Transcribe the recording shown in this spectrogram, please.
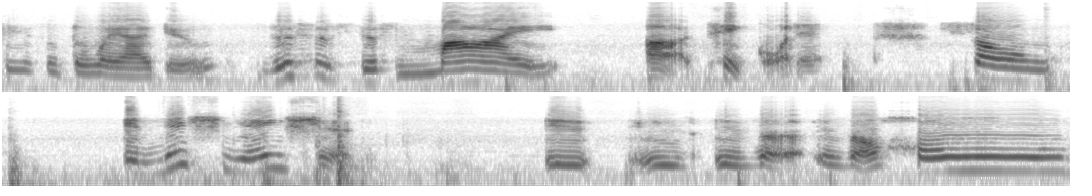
sees it the way I do. This is just my uh, take on it. So, initiation is, is is a is a whole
